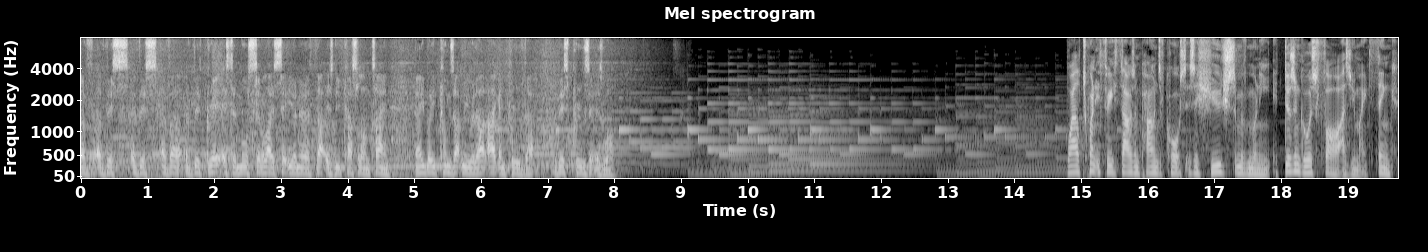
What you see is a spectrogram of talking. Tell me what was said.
of, of this of this of, uh, of, the greatest and most civilized city on earth. That is Newcastle on Tyne. Anybody comes at me with that, I can prove that. This proves it as well. While £23,000, of course, is a huge sum of money, it doesn't go as far as you might think.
